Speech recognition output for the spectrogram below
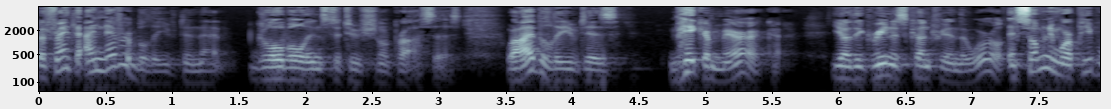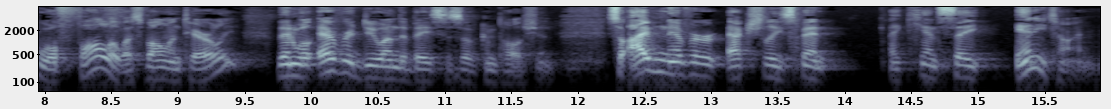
But frankly, I never believed in that global institutional process. What I believed is make America you know, the greenest country in the world. And so many more people will follow us voluntarily than we'll ever do on the basis of compulsion. So I've never actually spent, I can't say any time,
